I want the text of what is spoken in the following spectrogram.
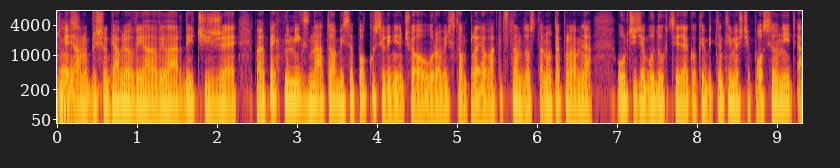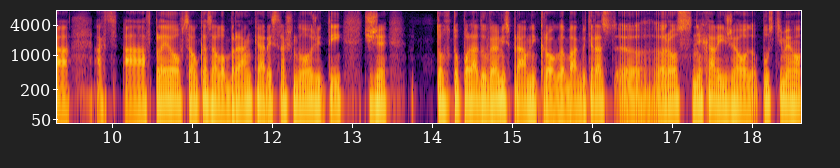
áno, prišiel Gabriel Vill- Villardy, čiže majú pekný mix na to, aby sa pokúsili niečo urobiť v tom play-off. A keď sa tam dostanú, tak podľa mňa určite budú chcieť ako keby ten tým ešte posilniť a, a, a v play-off sa ukázalo, brankár je strašne dôležitý, čiže tohto pohľadu veľmi správny krok, lebo ak by teraz uh, Ross nechali, že ho pustíme ho,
